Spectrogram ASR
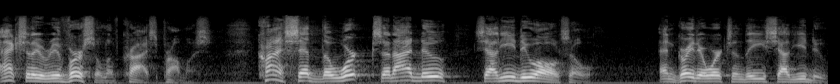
actually, reversal of Christ's promise. Christ said, The works that I do shall ye do also, and greater works than these shall ye do.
